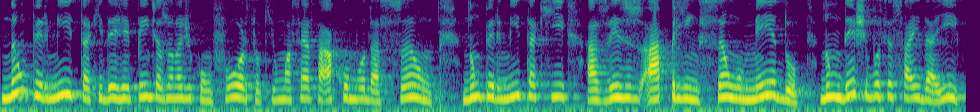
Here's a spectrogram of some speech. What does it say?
Não permita que de repente a zona de conforto, que uma certa acomodação, não permita que às vezes a apreensão, o medo, não deixe você sair daí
